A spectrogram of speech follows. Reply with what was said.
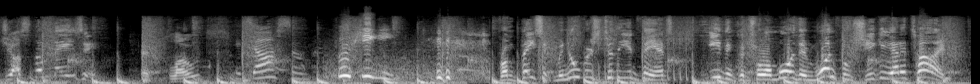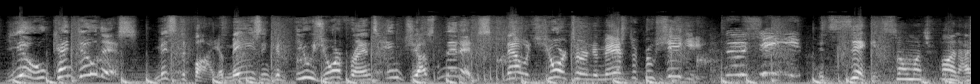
just amazing. It floats. It's awesome. Fushigi. From basic maneuvers to the advanced, even control more than one Fushigi at a time. You can do this! Mystify, amaze, and confuse your friends in just minutes. Now it's your turn to master Fushigi. Fushigi. It's sick. It's so much fun. I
